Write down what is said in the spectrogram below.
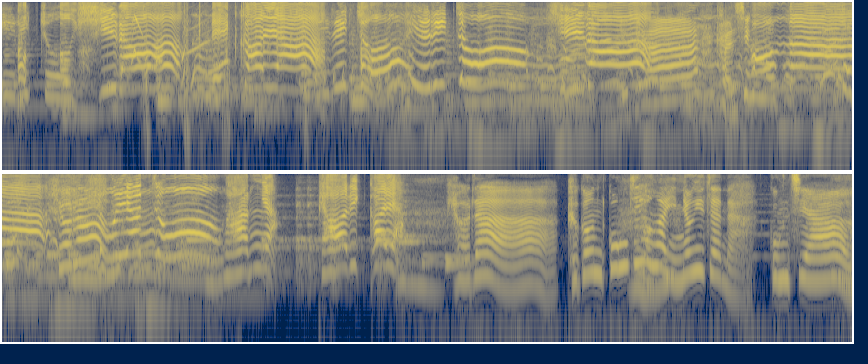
이리 줘. 싫어. 내 거야. 이리 줘. 이리 줘. 싫어. 자 간식 먹고 엄마. 별아. 돌려줘. 아니야. 별이 거야. 별아 그건 꽁지 형아 인형이잖아 꽁지야,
